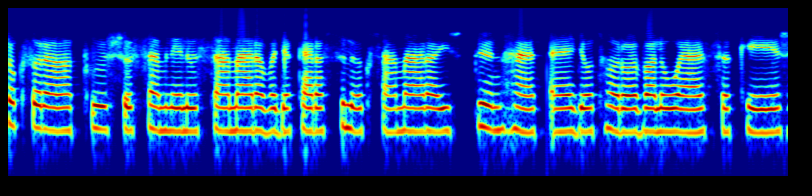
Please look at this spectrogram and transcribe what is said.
sokszor a külső szemlélő számára, vagy akár a szülők számára is tűnhet egy otthonról való elszökés,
